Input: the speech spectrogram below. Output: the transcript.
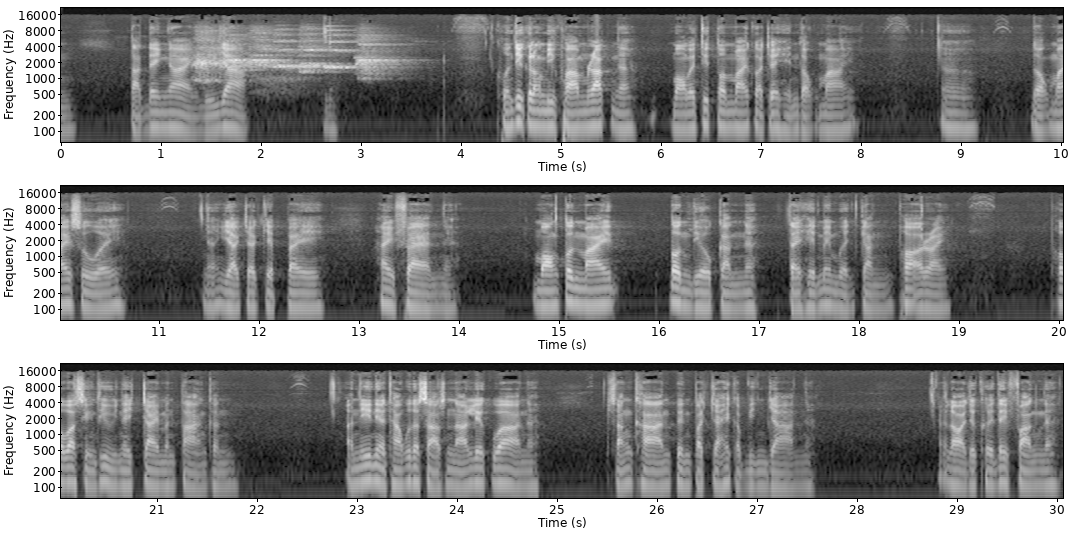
ตัดได้ง่ายหรือยากนะคนที่กำลังมีความรักนะมองไปที่ต้นไม้ก็อาจจะเห็นดอกไม้ ดอกไม้สวยนะอยากจะเก็บไปให้แฟนเนี่ยมองต้นไม้ต้นเดียวกันนะแต่เห็นไม่เหมือนกัน เพราะอะไร เพราะว่าสิ่งที่อยู่ในใจมันต่างกัน อันนี้เนี่ยทางพุทธศาสนาเรียกว่านะสังขารเป็นปัจจัยให้กับวิญญาณนะเราอาจจะเคยได้ฟังนะ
